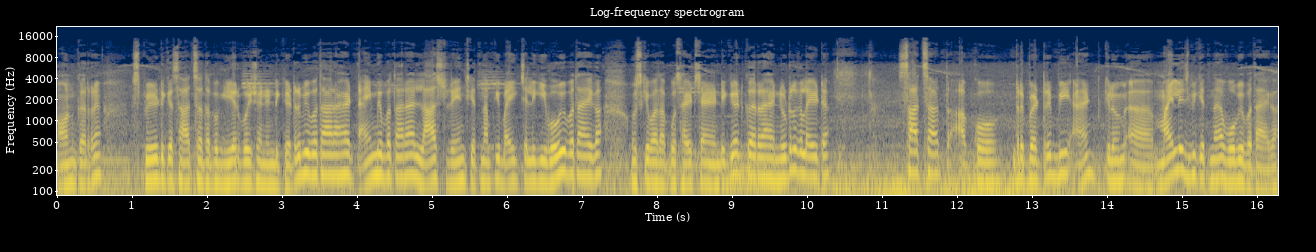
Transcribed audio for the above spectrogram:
ऑन कर रहे हैं। स्पीड के साथ साथ आपको गियर पोजीशन इंडिकेटर भी बता रहा है टाइम भी बता रहा है। लास्ट रेंज कितना आपकी बाइक चलेगी वो भी बताएगा। उसके बाद आपको साइड साइड इंडिकेट कर रहा है न्यूट्रल का लाइट है। साथ साथ आपको ट्रिप पे ट्रिप भी एंड किलो माइलेज भी कितना है वो भी बताएगा।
